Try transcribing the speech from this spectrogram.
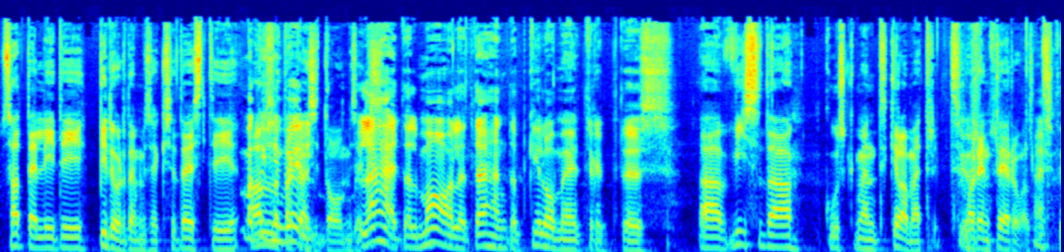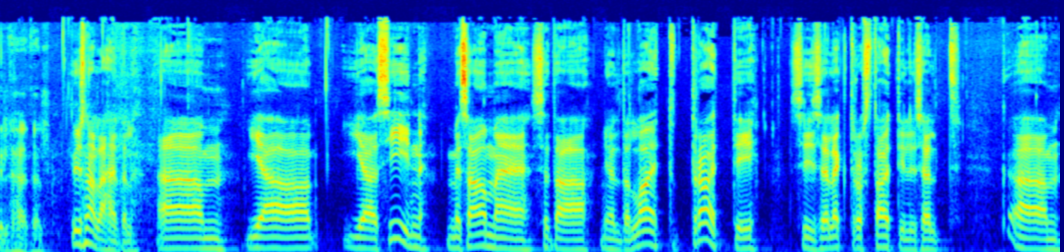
satelliidi pidurdamiseks ja tõesti alla-tagasi toomiseks. lähedal maale tähendab kilomeetrites? Äh, viissada kuuskümmend kilomeetrit orienteeruvalt. hästi lähedal. üsna lähedal. Ähm, ja, ja siin me saame seda nii-öelda laetud traati siis elektrostaatiliselt ähm,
